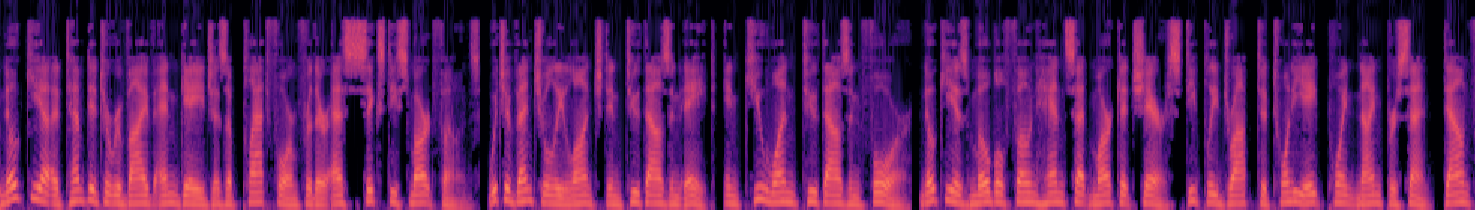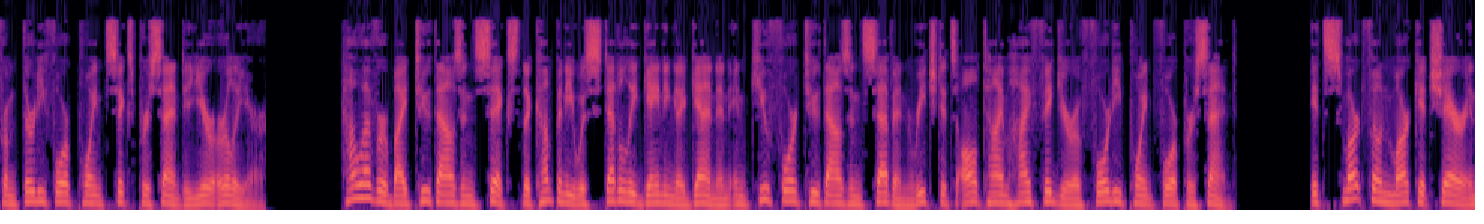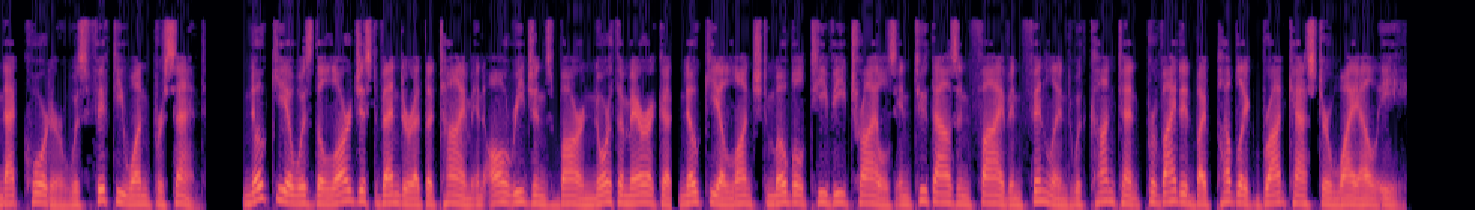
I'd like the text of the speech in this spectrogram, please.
Nokia attempted to revive N-Gage as a platform for their S60 smartphones, which eventually launched in 2008. In Q1 2004, Nokia's mobile phone handset market share steeply dropped to 28.9%, down from 34.6% a year earlier. However by 2006 the company was steadily gaining again and in Q4 2007 reached its all-time high figure of 40.4%. Its smartphone market share in that quarter was 51%. Nokia was the largest vendor at the time in all regions bar North America. Nokia launched mobile TV trials in 2005 in Finland with content provided by public broadcaster YLE.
